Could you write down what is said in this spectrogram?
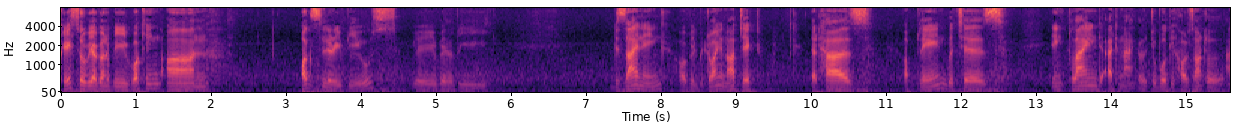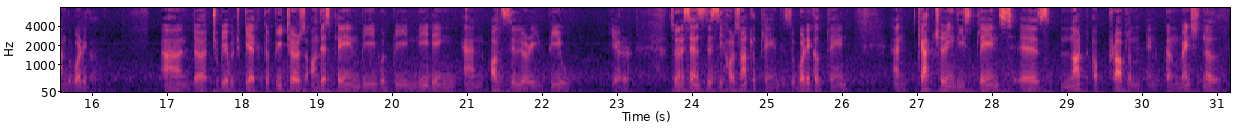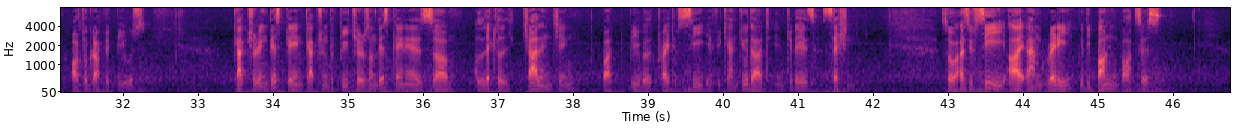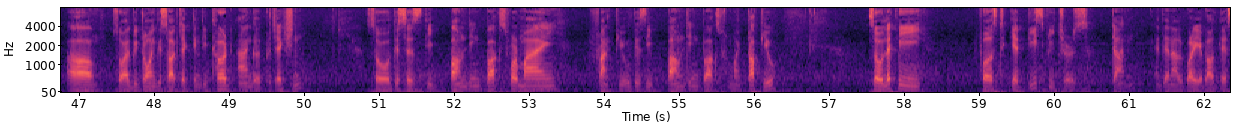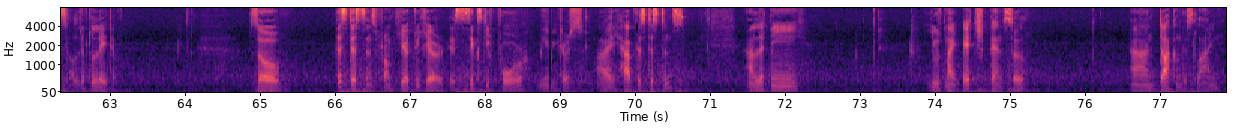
Okay, so we are going to be working on auxiliary views. We will be designing or we will be drawing an object that has a plane which is inclined at an angle to both the horizontal and the vertical. And uh, to be able to get the features on this plane, we would be needing an auxiliary view here. So, in a sense this is the horizontal plane, this is the vertical plane and capturing these planes is not a problem in conventional orthographic views. Capturing this plane, capturing the features on this plane is uh, a little challenging, but we will try to see if we can do that in today's session. So, as you see I am ready with the bounding boxes. Uh, so, I will be drawing this object in the third angle projection. So, this is the bounding box for my front view, this is the bounding box for my top view so, let me first get these features done and then I will worry about this a little later. So, this distance from here to here is 64 millimeters. I have this distance and let me use my H pencil and darken this line.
